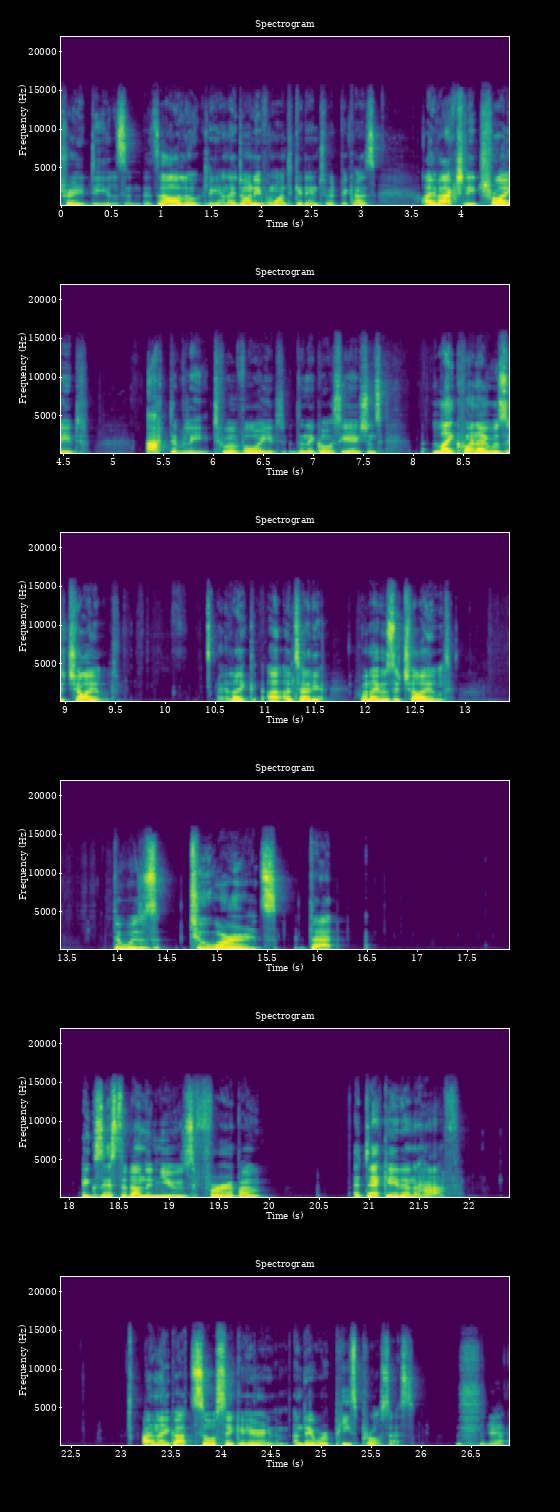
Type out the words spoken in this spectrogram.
trade deals and it's all ugly and I don't even want to get into it because I've actually tried actively to avoid the negotiations. Like when I was a child like I'll tell you when I was a child there was two words that existed on the news for about a decade and a half and i got so sick of hearing them and they were peace process. Yeah.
